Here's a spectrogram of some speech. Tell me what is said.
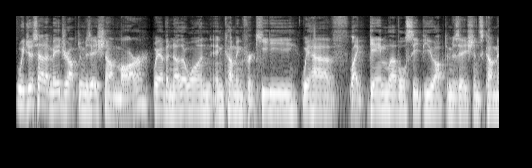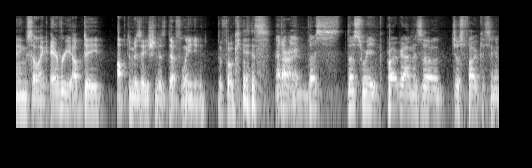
We just had a major optimization on Maar. We have another one incoming for Khidi. We have like game level CPU optimizations coming. So like every update optimization is definitely the focus. And I Alright. mean, this this week programmers are just focusing on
